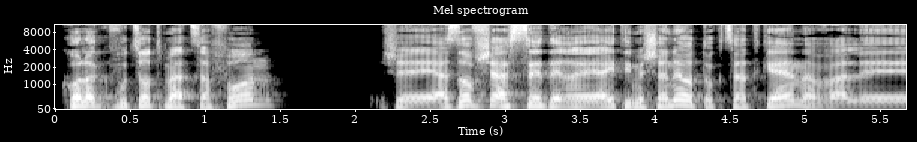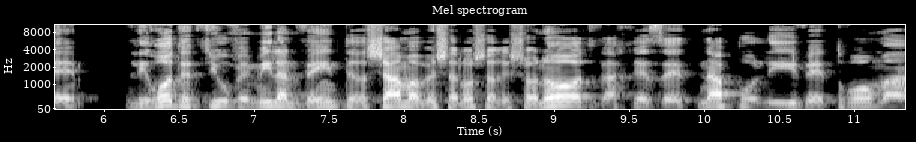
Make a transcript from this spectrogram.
כל הקבוצות מהצפון, שעזוב שהסדר אה, הייתי משנה אותו קצת, כן? אבל אה, לראות את יו ומילאן ואינטר שמה בשלוש הראשונות, ואחרי זה את נפולי ואת רומא,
